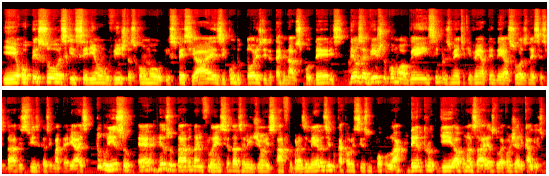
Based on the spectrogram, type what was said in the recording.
e ou pessoas que seriam vistas como especiais e condutores de determinados poderes. Deus é visto como alguém simplesmente que vem atender às suas necessidades físicas e materiais. Tudo isso é resultado da influência das religiões afro-brasileiras e do catolicismo popular dentro de algumas áreas do evangelicalismo.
